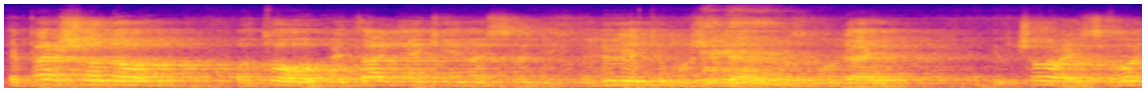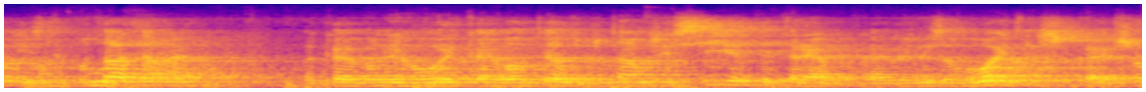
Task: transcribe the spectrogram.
Тепер щодо того питання, яке нас сьогодні хвилює, тому що я розмовляю і вчора, і сьогодні з депутатами. Вони говорять, каже, Валентин, що нам же сіяти треба. Каже, не забувайте, що каже, що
